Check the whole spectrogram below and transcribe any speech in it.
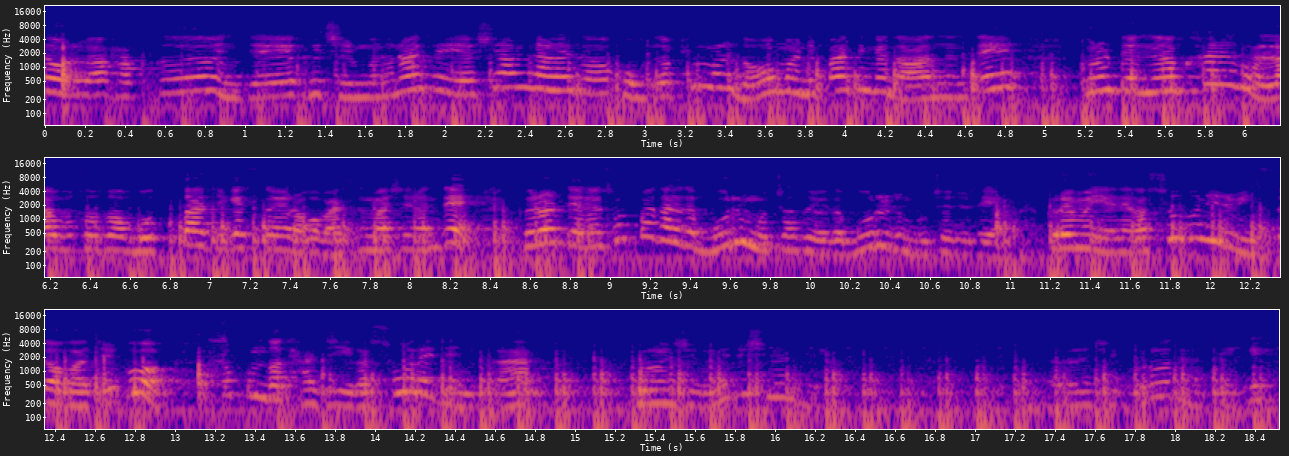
그래서 우리가 가끔 이제 그 질문을 하세요. 시험장에서 고기가 핏물이 너무 많이 빠진 게 나왔는데 그럴 때는 칼이 달라붙어서 못 다지겠어요 라고 말씀하시는데 그럴 때는 손바닥에다 물을 묻혀서 여기다 물을 좀 묻혀주세요. 그러면 얘네가 수분이 좀 있어가지고 조금 더 다지기가 수월해지니까 그런 식으로 해주시면 돼요. 이런 식으로 다지기.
